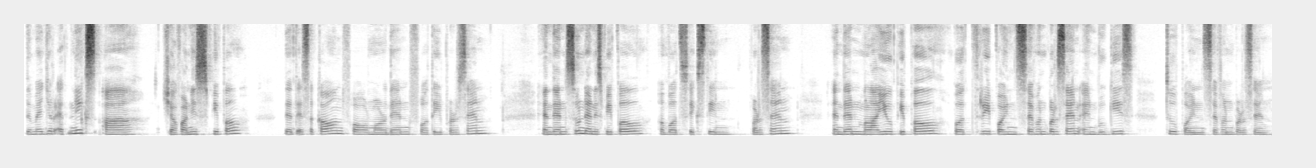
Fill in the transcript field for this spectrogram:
the major ethnics are Javanese people, that is account for more than 40%, and then Sundanese people, about 16%, and then Melayu people, about 3.7%, and Bugis, 2.7%.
